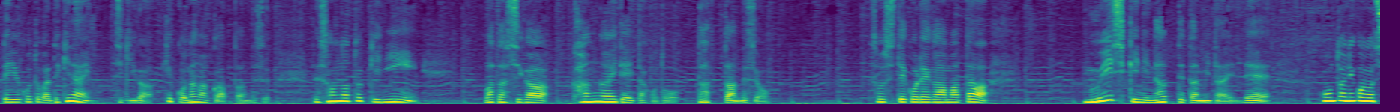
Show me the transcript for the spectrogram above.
ていうことができない時期が結構長くあったんです。でそんな時に私が考えていたことだったんですよ。そしてこれがまた無意識になってたみたいで本当にこの思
